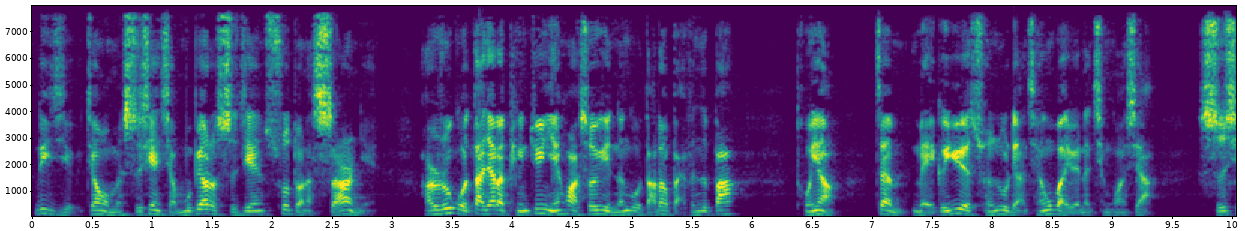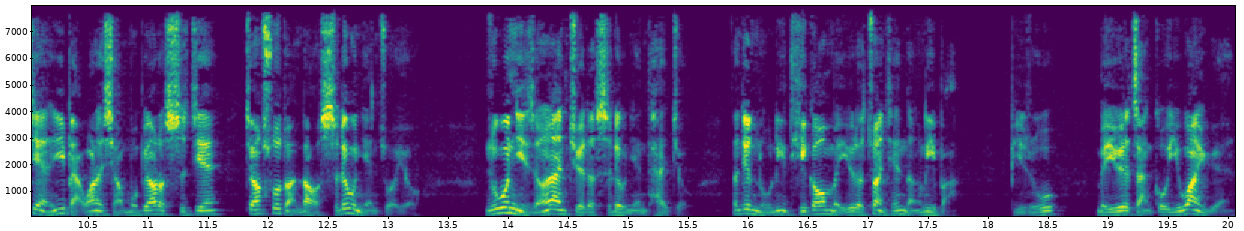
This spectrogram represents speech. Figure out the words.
立即将我们实现小目标的时间缩短了十二年。而如果大家的平均年化收益能够达到百分之八，同样在每个月存入两千五百元的情况下，实现一百万的小目标的时间将缩短到十六年左右。如果你仍然觉得十六年太久，那就努力提高每月的赚钱能力吧。比如每月攒够一万元，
